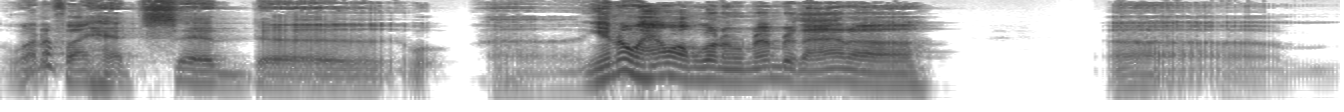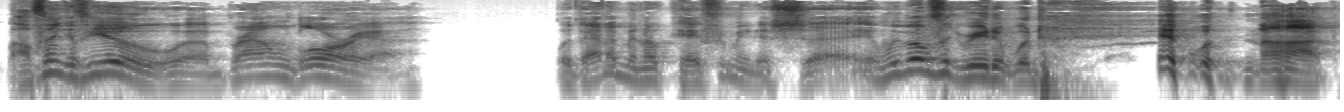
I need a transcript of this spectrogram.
what if I had said, uh, uh, you know how I'm going to remember that? Uh, uh, I'll think of you, uh, Brown Gloria. Would that have been okay for me to say? And we both agreed it would. it would not.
